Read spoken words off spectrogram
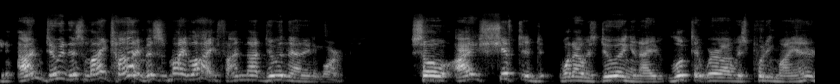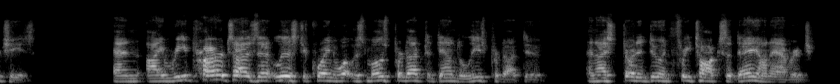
minute, I'm doing this is my time. This is my life. I'm not doing that anymore. So I shifted what I was doing and I looked at where I was putting my energies. And I reprioritized that list according to what was most productive down to least productive. And I started doing three talks a day on average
